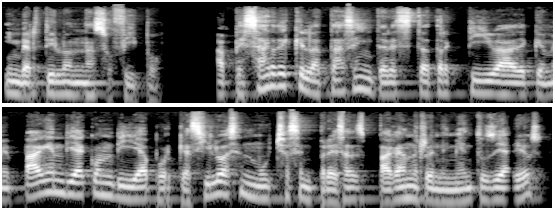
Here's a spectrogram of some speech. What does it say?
invertirlo en una SOFIPO. A pesar de que la tasa de interés está atractiva, de que me paguen día con día, porque así lo hacen muchas empresas, pagan rendimientos diarios,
